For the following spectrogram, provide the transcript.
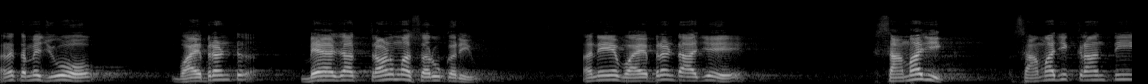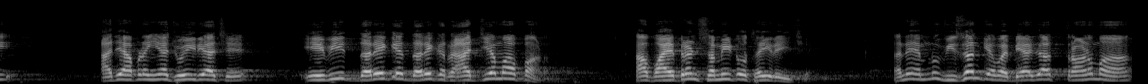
અને તમે જુઓ વાયબ્રન્ટ બે હજાર ત્રણમાં શરૂ કર્યું. અને એ વાયબ્રન્ટ આજે સામાજિક સામાજિક ક્રાંતિ આજે આપણે અહીંયા જોઈ રહ્યા છે. એવી દરેકે દરેક રાજ્યમાં પણ આ વાયબ્રન્ટ સમિટો થઈ રહી છે. અને એમનું વિઝન કહેવાય, બે હજાર ત્રણમાં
